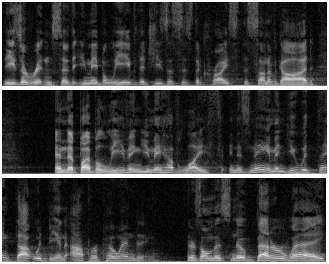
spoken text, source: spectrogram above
These are written so that you may believe that Jesus is the Christ, the Son of God, and that by believing you may have life in his name. And you would think that would be an apropos ending. There's almost no better way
